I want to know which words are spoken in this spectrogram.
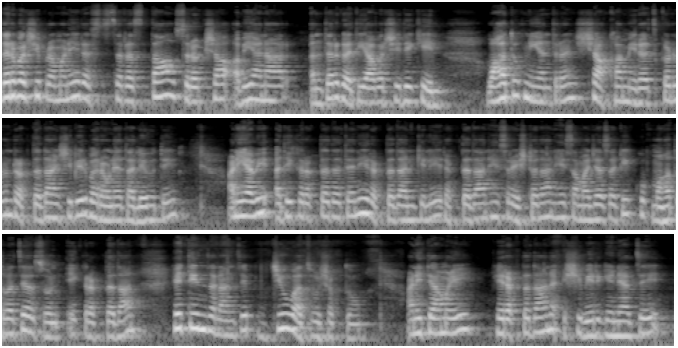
दरवर्षीप्रमाणे रस् रस्ता सुरक्षा अभियाना अंतर्गत यावर्षी देखील वाहतूक नियंत्रण शाखा मिरजकडून रक्तदान शिबिर भरवण्यात आले होते. आणि यावेळी अधिक रक्तदात्यांनी रक्तदान केले. रक्तदान हे श्रेष्ठदान हे समाजासाठी खूप महत्त्वाचे असून एक रक्तदान हे तीन जणांचे जीव वाचवू शकतो. आणि त्यामुळे हे रक्तदान शिबिर घेण्याचे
